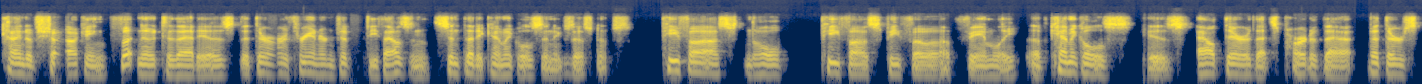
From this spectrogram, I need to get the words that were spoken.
kind of shocking footnote to that is that there are 350,000 synthetic chemicals in existence. PFAS, the whole PFAS, PFOA family of chemicals is out there. That's part of that, but there's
